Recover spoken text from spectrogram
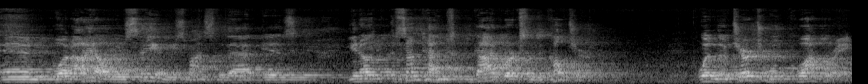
And what I always say in response to that is, you know, sometimes God works in the culture when the church won't cooperate.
